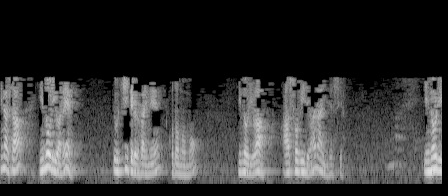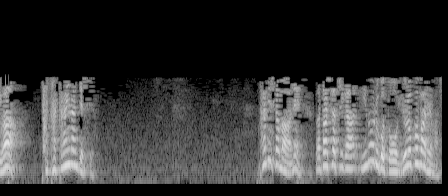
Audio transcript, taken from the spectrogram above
皆さん、祈りはね、聞いてくださいね、子供も。祈りは遊びではないんですよ。祈りは戦いなんですよ。神様はね、私たちが祈ることを喜ばれます。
